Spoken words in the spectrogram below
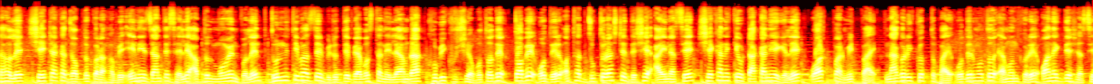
তাহলে সেই টাকা জব্দ করা হবে। এ নিয়ে জানতে চাইলে আব্দুল মোমেন বলেন, দুর্নীতিবাজদের বিরুদ্ধে ব্যবস্থা নিলে আমরা খুবই খুশি হব। তবে তবে ওদের, অর্থাৎ যুক্তরাষ্ট্রের দেশে আইন আছে, সেখানে কেউ টাকা নিয়ে গেলে ওয়ার্ক পারমিট পায়, নাগরিকত্ব পায়। ওদের মতো এমন করে অনেক দেশ আছে।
